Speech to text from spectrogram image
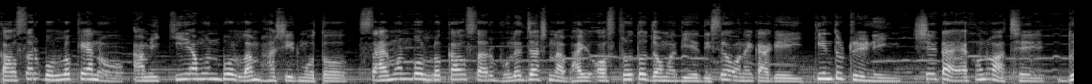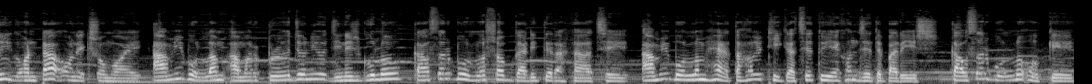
কাউসার বলল, কেন? আমি কি এমন বললাম হাসির মতো? সাইমন বলল, কাউসার, ভুলে যাস না, ভাই, অস্ত্র তো জমা দিয়ে দিছে অনেক আগেই, কিন্তু ট্রেনিং, সেটা এখনও আছে, দুই ঘণ্টা অনেক সময়। আমি বললাম, আমার প্রয়োজনীয় জিনিসগুলো? কাউসার বলল, সব গাড়িতে রাখা আছে। আমি বললাম হ্যাঁ তাহলে ঠিক আছে, তুই এখন যেতে পারিস। কাউসার বলল, ওকে।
